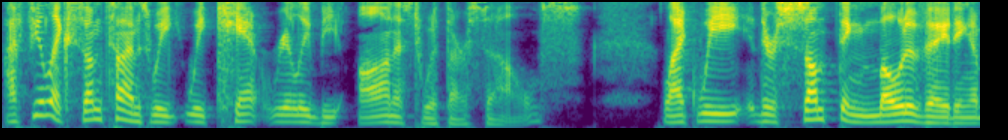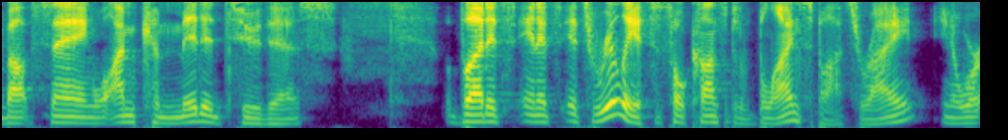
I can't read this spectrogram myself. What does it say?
I feel like sometimes we we can't really be honest with ourselves. Like we there's something motivating about saying, "Well, I'm committed to this." but it's and it's it's really it's this whole concept of blind spots right? You know we're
